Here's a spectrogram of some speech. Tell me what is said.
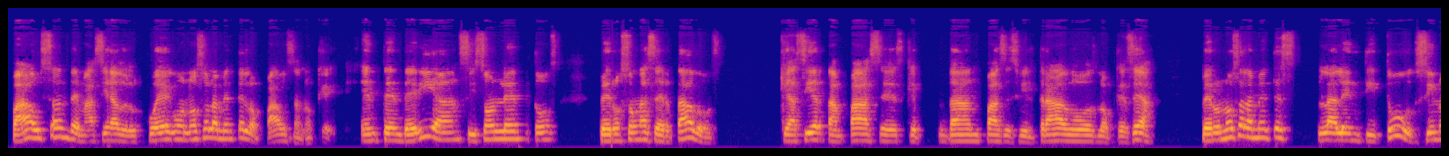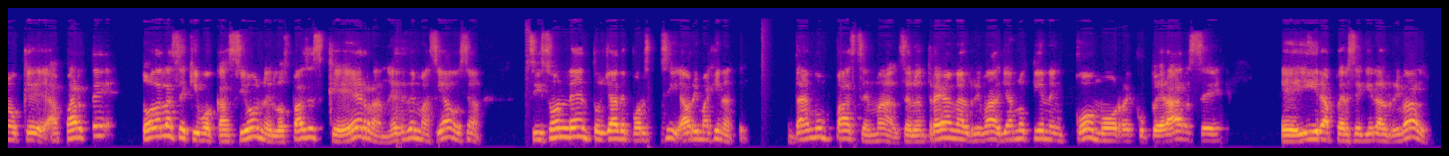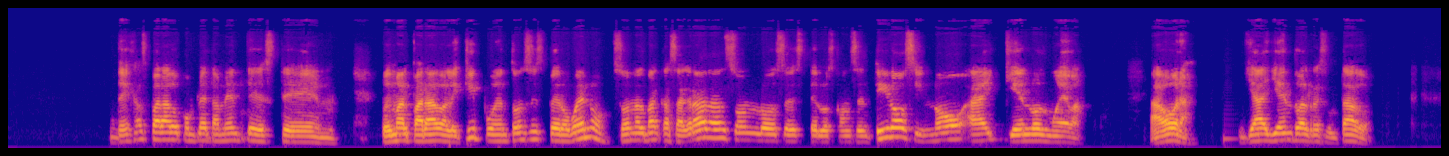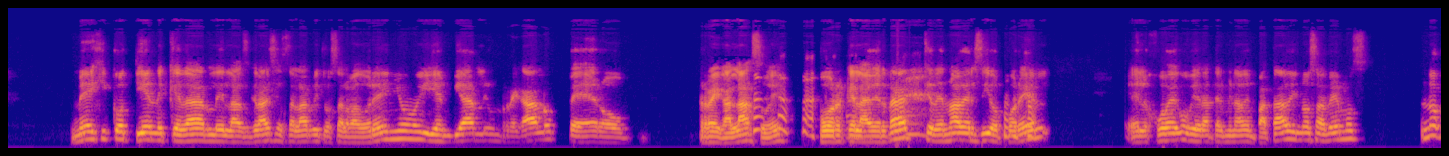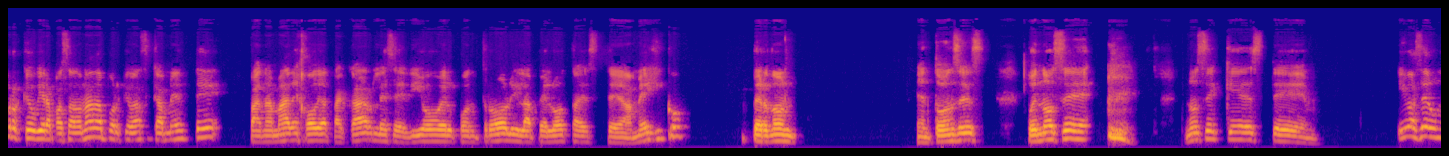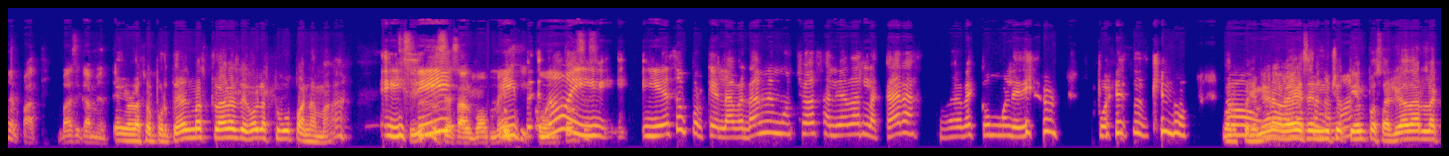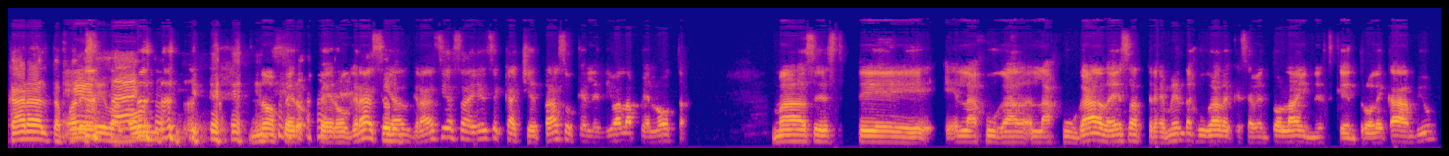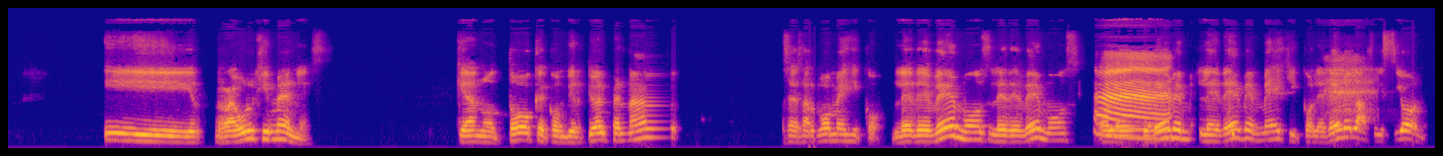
Pausan demasiado el juego, no solamente lo pausan, ¿ok? Entendería si son lentos, pero son acertados, que aciertan pases, que dan pases filtrados, lo que sea. Pero no solamente es la lentitud, sino que aparte todas las equivocaciones, los pases que erran, es demasiado. O sea, si son lentos ya de por sí, ahora imagínate, dan un pase mal, se lo entregan al rival, ya no tienen cómo recuperarse e ir a perseguir al rival. Dejas parado completamente, este, pues mal parado al equipo. Entonces, pero bueno, son las vacas sagradas, son los, este, los consentidos y no hay quien los mueva. Ahora, ya yendo al resultado, México tiene que darle las gracias al árbitro salvadoreño y enviarle un regalo, pero regalazo, ¿eh? Porque la verdad que de no haber sido por él, el juego hubiera terminado empatado y no sabemos, no creo que hubiera pasado nada porque básicamente Panamá dejó de atacar, le cedió el control y la pelota este, a México, perdón. Entonces, pues no sé, no sé qué este, iba a ser un empate, básicamente. Pero las oportunidades más claras de gol las tuvo Panamá. Y sí, se salvó México. Y, no, y, y, eso porque la verdad me Ochoa salió a dar la cara. A ver cómo le dieron. Por eso es que no. Por primera vez en mucho tiempo salió a dar la cara al tapar ese balón. No, pero, pero gracias, gracias a ese cachetazo que le dio a la pelota, más este la jugada, la jugada, esa tremenda jugada que se aventó Laines, que entró de cambio, y Raúl Jiménez, que anotó, que convirtió el penal, se salvó México. Le debemos, le debemos, le, ah. debe, le debe México, le debe la afición,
